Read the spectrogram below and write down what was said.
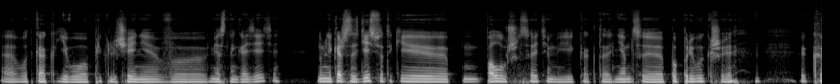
вот как его приключения в местной газете. Но мне кажется, здесь все-таки получше с этим, и как-то немцы попривыкшие к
